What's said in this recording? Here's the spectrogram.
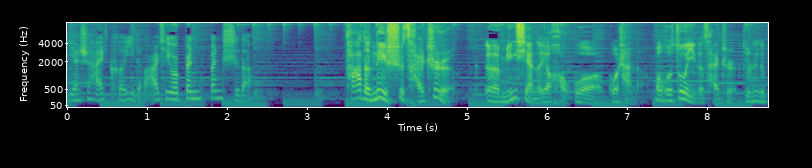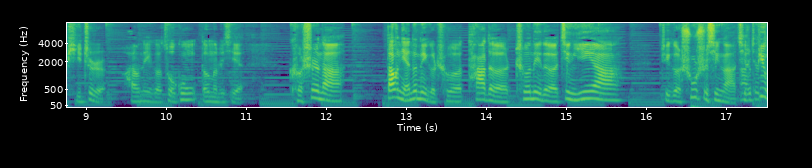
也是还可以的吧，而且又是奔奔驰的。它的内饰材质，呃，明显的要好过国产的，包括座椅的材质，就是那个皮质，还有那个做工等等这些。可是呢，当年的那个车，它的车内的静音啊，这个舒适性啊，其实并、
